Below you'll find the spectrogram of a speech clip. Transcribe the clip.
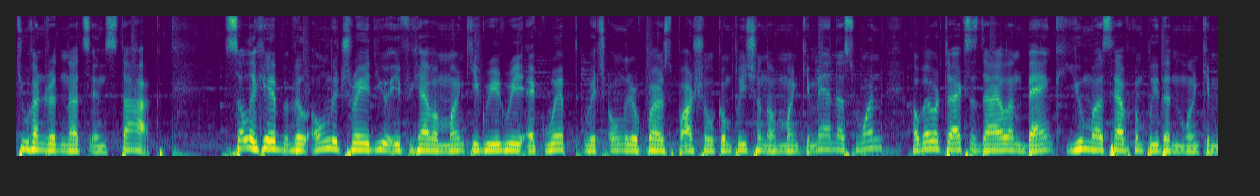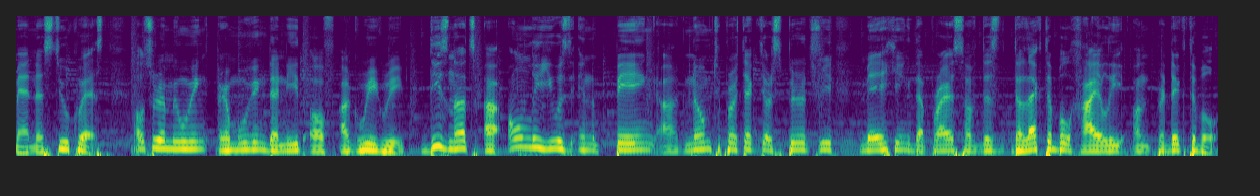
200 nuts in stock. Solihib will only trade you if you have a Monkey greegree equipped, which only requires partial completion of Monkey Madness 1. However, to access the island bank, you must have completed Monkey Madness 2 quest, also removing removing the need of a greegree. These nuts are only used in paying a gnome to protect your spirit tree, making the price of this delectable highly unpredictable.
